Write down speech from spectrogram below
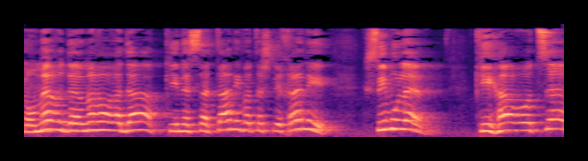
אומר, אומר הרד"ק, כי נשאתני ותשליכני. שימו לב, כי הרוצה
